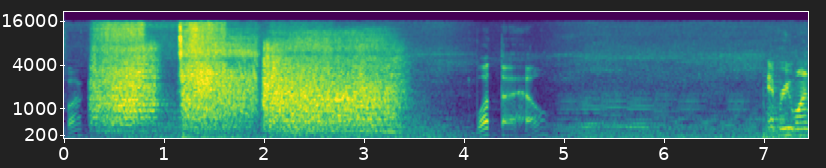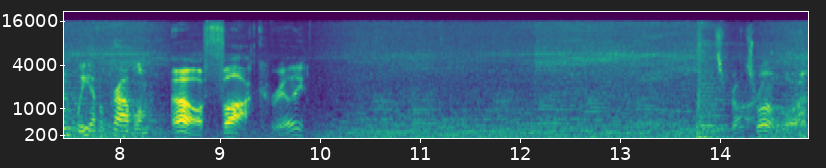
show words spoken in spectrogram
Fuck. What the hell? Everyone, we have a problem. Oh, fuck. Really? What's wrong? What's wrong, Laura?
